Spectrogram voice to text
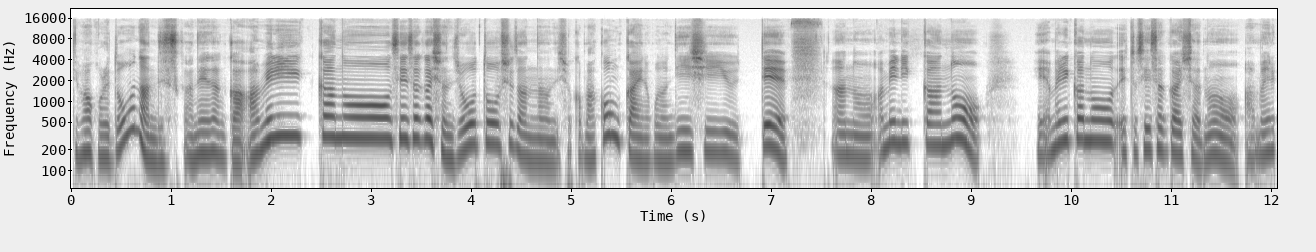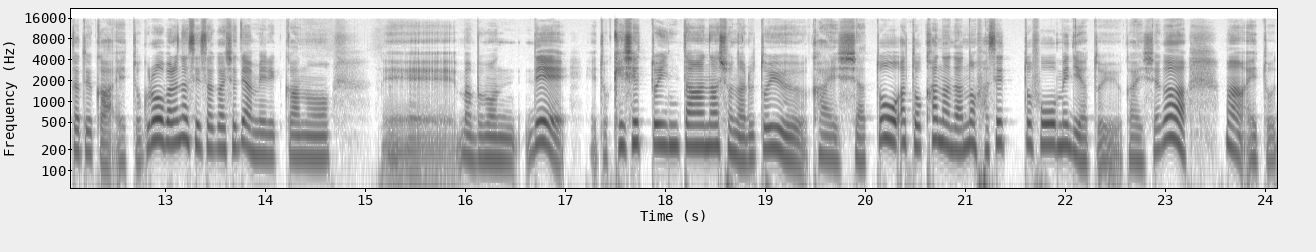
でまあこれどうなんですかね。なんかアメリカの制作会社の上等手段なのでしょうか、まあ、今回のこの DCU ってあのアメリカのアメリカの、えっと、制作会社のアメリカというか、えっと、グローバルな制作会社でアメリカの、えーまあ、部門で、えっと、ケシェット・インターナショナルという会社とあとカナダのファセット・フォー・メディアという会社が、まあえっと、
